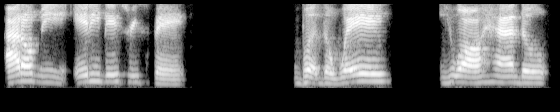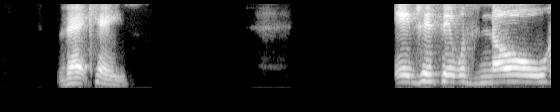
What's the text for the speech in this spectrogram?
I don't mean any disrespect, but the way you all handled that case, it just it was no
